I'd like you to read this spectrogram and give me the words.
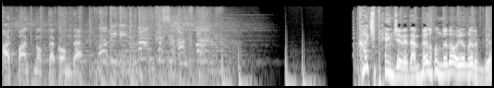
akbank.com'da. Mobilin bankası Akbank. Kaç pencereden ben onları oyalarım diyor.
